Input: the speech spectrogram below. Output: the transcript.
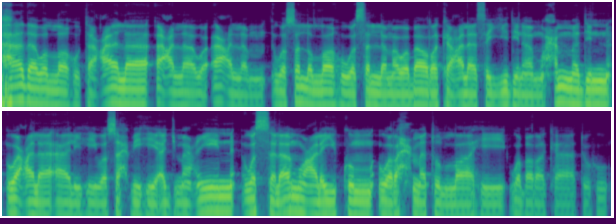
هذا والله تعالى أعلى وأعلم وصلى الله وسلم وبارك على سيدنا محمد وعلى آله وصحبه أجمعين والسلام عليكم ورحمة الله وبركاته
